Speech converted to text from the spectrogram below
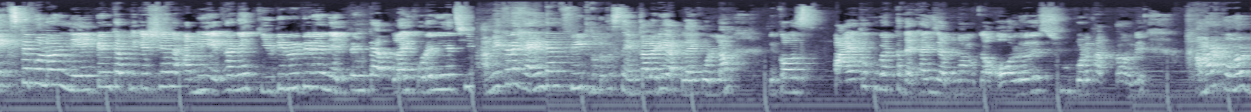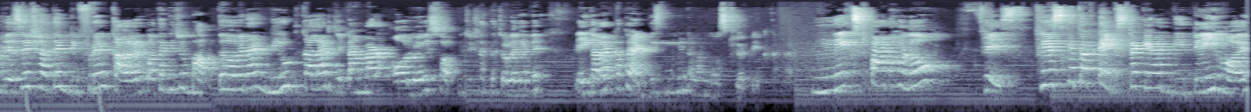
নেক্সট স্টেপ হলো নেল পেন্ট অ্যাপ্লিকেশন আমি এখানে কিউটি বিউটির নেল পেন্টটা অ্যাপ্লাই করে নিয়েছি। আমি এখানে হ্যান্ড অ্যান্ড ফিট দুটোকে সেম কালারই অ্যাপ্লাই করলাম। বিকজ পায়ে তো খুব একটা দেখাই যাবে না। আমাকে অলওয়েজ শু পরে থাকতে হবে। আমার কোনো ড্রেসের সাথে ডিফারেন্ট কালারের কথা কিছু ভাবতে হবে না। নিউড কালার যেটা আমার অলওয়েজ সব কিছুর সাথে চলে যাবে, এই কালারটা তো অ্যাট দিস মোমেন্ট আমার most favourite colour next part হলো ফেস ফেসকে তো একটা এক্সট্রা কেয়ার দিতেই হয়।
